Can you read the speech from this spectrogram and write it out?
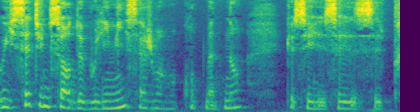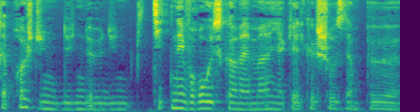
Oui, c'est une sorte de boulimie, ça je me rends compte maintenant, que c'est très proche d'une petite névrose quand même. Hein. Il y a quelque chose d'un peu euh,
